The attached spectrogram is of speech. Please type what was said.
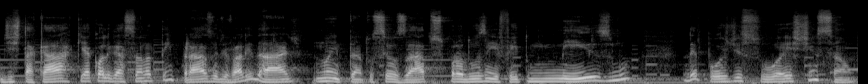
destacar que a coligação ela tem prazo de validade, no entanto, seus atos produzem efeito mesmo depois de sua extinção.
